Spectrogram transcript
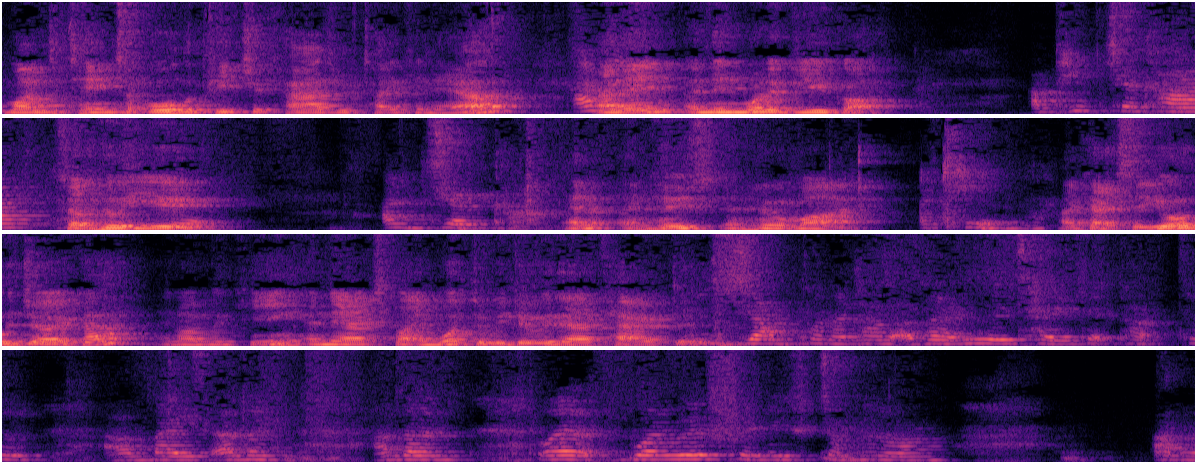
1 to 10. So, all the picture cards we've taken out. And then, and then what have you got? A picture card. So, who are you? A joker. And, and, who's, and who am I? A king. Okay, so you're the Joker and I'm the King. And now explain what do we do with our characters? Jump on a card, and then we take it back to our base, and then, and then when, when we finish jumping on um,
